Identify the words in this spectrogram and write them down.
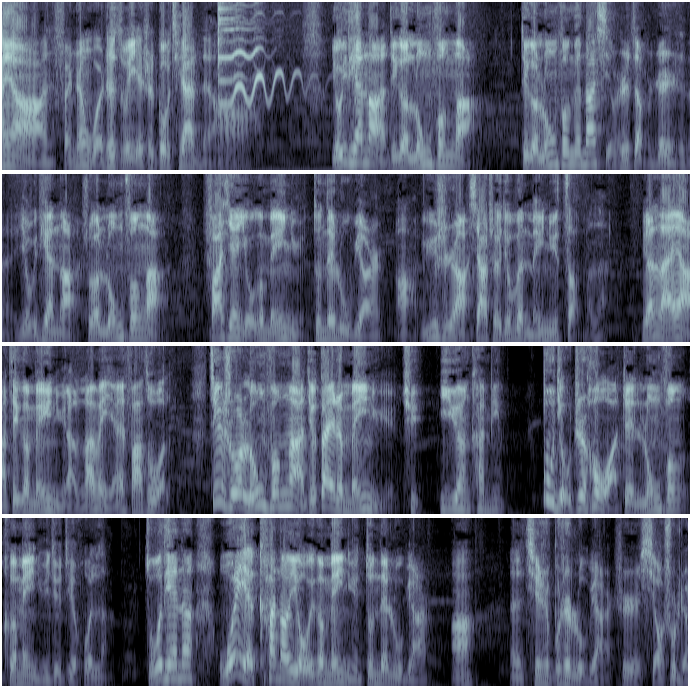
哎呀，反正我这嘴也是够欠的啊！有一天呢，这个龙峰啊，这个龙峰跟他媳妇是怎么认识的？有一天呢，说龙峰啊，发现有个美女蹲在路边啊，于是啊下车就问美女怎么了。原来呀，这个美女啊阑尾炎发作了。这个时候龙峰啊就带着美女去医院看病。不久之后啊，这龙峰和美女就结婚了。昨天呢，我也看到有一个美女蹲在路边啊，呃，其实不是路边，是小树林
